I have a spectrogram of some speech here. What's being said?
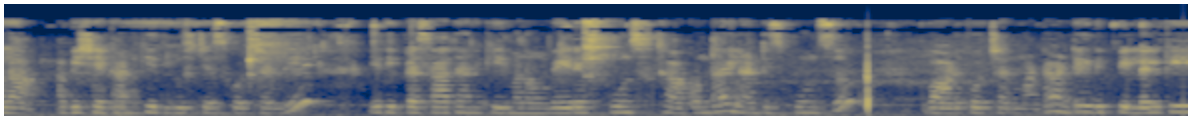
అలా అభిషేకానికి ఇది యూస్ చేసుకోవచ్చండి. ఇది ప్రసాదానికి మనం వేరే స్పూన్స్ కాకుండా ఇలాంటి స్పూన్స్ వాడుకోవచ్చు అనమాట అంటే ఇది పిల్లలకి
